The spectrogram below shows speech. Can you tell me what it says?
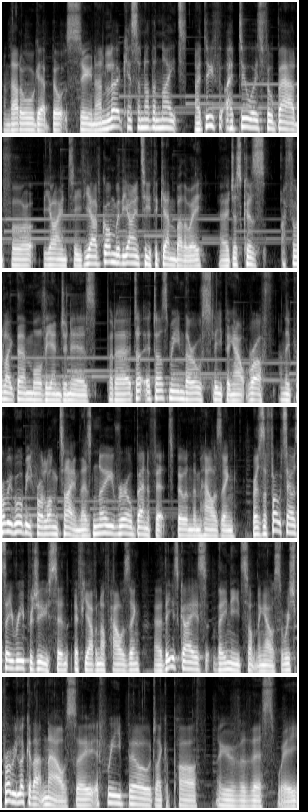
And that'll all get built soon. And look, it's another night. I do I do always feel bad for the Iron Teeth. Yeah, I've gone with the Iron Teeth again, by the way. Uh, just because I feel like they're more the engineers, but uh, it, it, does mean they're all sleeping out rough, and they probably will be for a long time. There's no real benefit to building them housing. Whereas the Folktails, they reproduce in, if you have enough housing. Uh, these guys, they need something else, so we should probably look at that now. So if we build like a path over this way,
